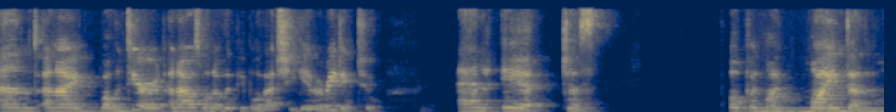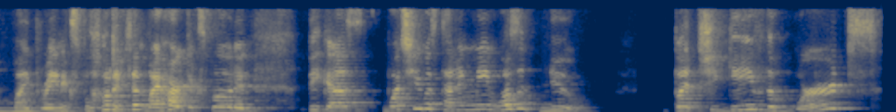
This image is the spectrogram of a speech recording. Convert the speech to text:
and and I volunteered, and I was one of the people that she gave a reading to, and it just opened my mind and my brain exploded and my heart exploded because what she was telling me wasn't new but she gave the words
